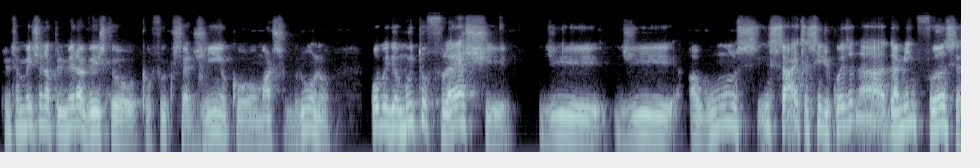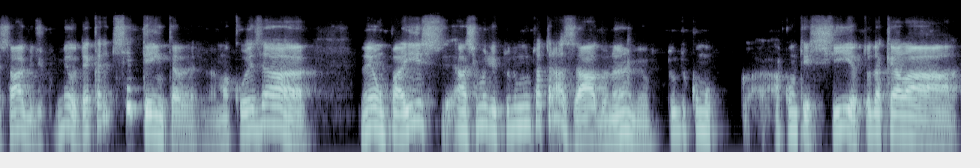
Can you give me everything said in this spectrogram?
principalmente na primeira vez que eu, que eu fui com o Serginho, com o Márcio Bruno, pô, me deu muito flash de, de alguns insights, assim, de coisa da, da minha infância, sabe? De, meu, década de 70, é uma coisa... Né, um país, acima de tudo, muito atrasado, né, meu? Tudo como acontecia, toda aquela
